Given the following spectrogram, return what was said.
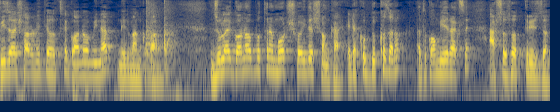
বিজয় সরণিতে হচ্ছে গণ মিনার নির্মাণ করা হবে। জুলাই গণ অভ্যুত্থানের মোট শহীদের সংখ্যা, এটা খুব দুঃখজনক, এত কমিয়ে রাখছে, আটশো ছত্রিশ জন।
